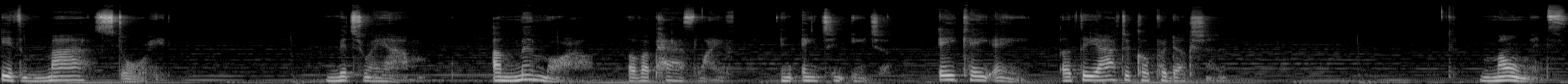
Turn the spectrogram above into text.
It's my story. Mitzrayim, a memoir of a past life in ancient Egypt, aka a theatrical production. Moments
